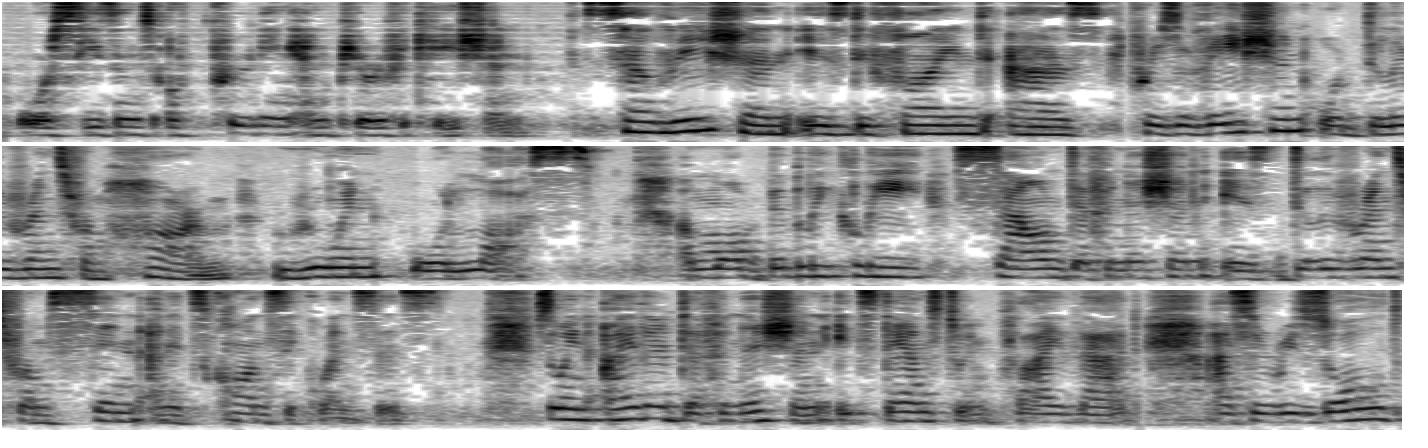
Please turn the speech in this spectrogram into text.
or seasons of pruning and purification. Salvation is defined as preservation or deliverance from harm, ruin, or loss. A more biblically sound definition is deliverance from sin and its consequences. So, in either definition, it stands to imply that as a result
